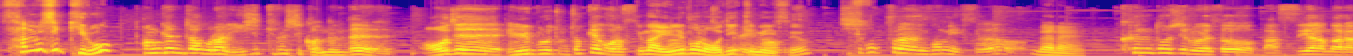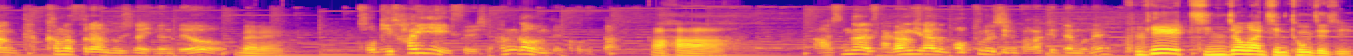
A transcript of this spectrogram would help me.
30킬로? 평균적으로 한 20km씩 걷는데 어제 일부러 좀 적게 걸었어요. 지금 일본 어디쯤에 있어요? 시고쿠라는 섬이 있어요. 네네 큰 도시로 해서 마스야마랑 다카마스라는 도시가 있는데요. 네네 거기 사이에 있어요. 지금 한가운데 거기 딱. 아하 아스날 4강이라는 버프를 지금 받았기 때문에 그게 진정한 진통제지.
